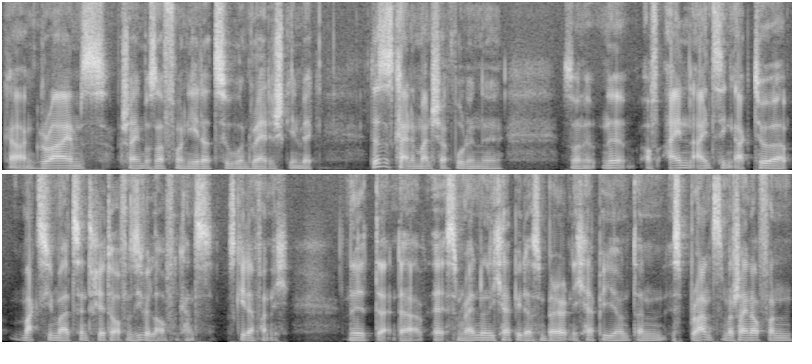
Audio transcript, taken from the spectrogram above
Grimes, wahrscheinlich muss noch Fournier dazu und Radish gehen weg. Das ist keine Mannschaft, wo du eine, so eine, eine auf einen einzigen Akteur maximal zentrierte Offensive laufen kannst. Das geht einfach nicht ne, da, da, ist ein Randall nicht happy, da ist ein Barrett nicht happy und dann ist Brunson wahrscheinlich auch von,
